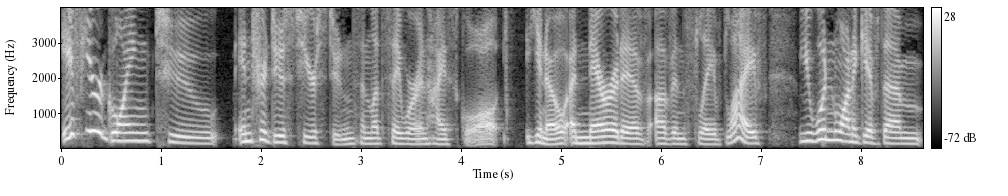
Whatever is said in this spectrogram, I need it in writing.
if you're going to introduce to your students, and let's say we're in high school, you know, a narrative of enslaved life, you wouldn't want to give them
